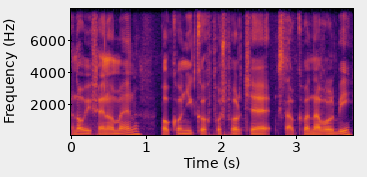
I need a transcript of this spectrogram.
Nový fenomén. Po koníkoch, po športe stávkovať na voľby.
